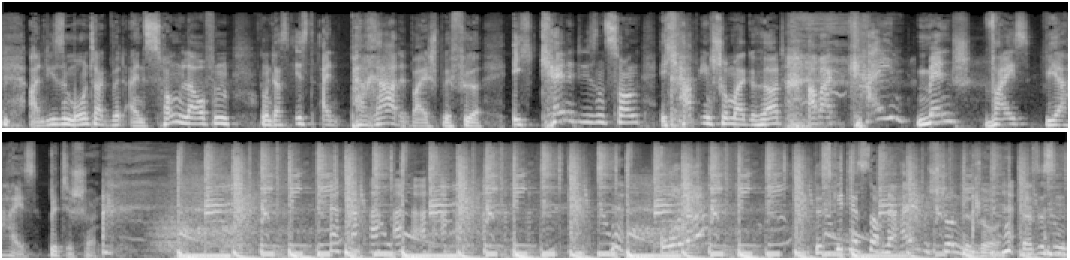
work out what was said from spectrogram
An diesem Montag wird ein Song laufen und das ist ein Paradebeispiel für, ich kenne diesen Song, ich habe ihn schon mal gehört, aber kein Mensch weiß, wie er heißt. Bitteschön. Das geht jetzt noch eine halbe Stunde so. Das ist ein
